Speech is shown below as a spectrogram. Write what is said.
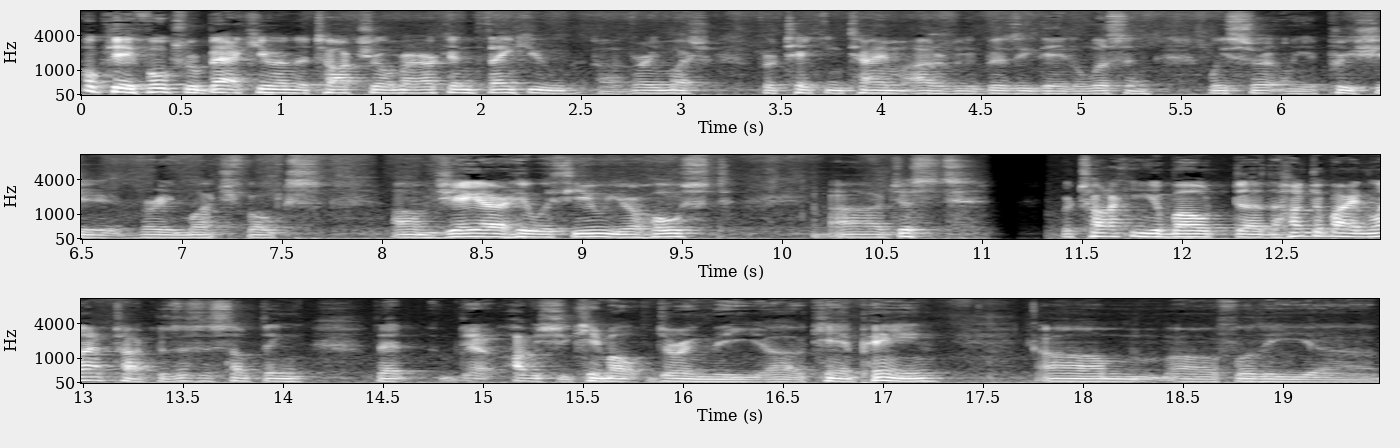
Okay, folks, we're back here on the Talk Show American. Thank you uh, very much for taking time out of your busy day to listen. We certainly appreciate it very much, folks. Um, JR here with you, your host. Uh, just we're talking about uh, the Hunter Biden laptop because this is something that uh, obviously came out during the uh, campaign um, uh, for the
